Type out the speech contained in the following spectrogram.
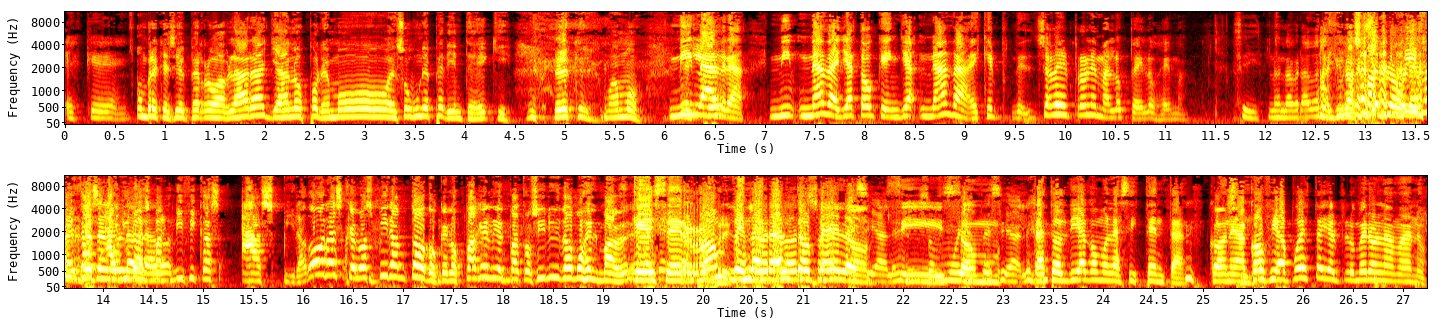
Es que... Hombre, que si el perro hablara, ya nos ponemos. Eso es un expediente X. Pero es que, vamos. Ni es que- ladra, ni nada, ya toquen, ya nada. Es que, ¿sabes el problema? Los pelos, Emma. Sí, los labradores. Hay unas magníficas, hay un unas magníficas aspiradoras que lo aspiran todo, que nos paguen el patrocinio y damos el mal. Que se rompen de tanto son pelo. especiales, Sí, son muy especiales. Estás todo el día como la asistenta, con la cofia puesta y el plumero en la mano.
